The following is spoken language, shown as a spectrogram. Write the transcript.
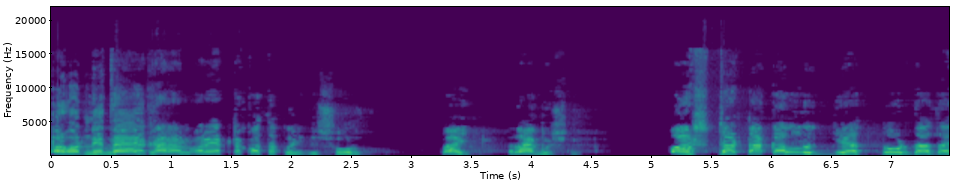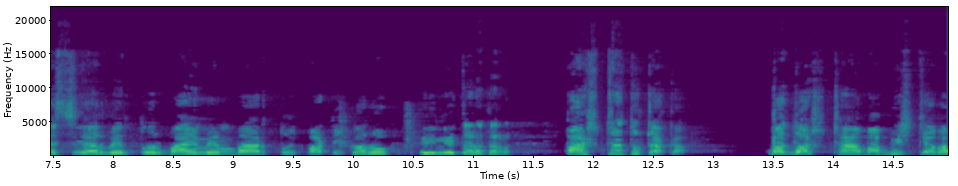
আর ওর নেতা ওরে একটা কথা কই দি শোন। ভাই রাগস না। পাঁচটা টাকার লজ্ঞা তোর দাদা চেয়ারম্যান তোর ভাই মেম্বার তুই পার্টি করো এই নেতারা তার পাঁচটা তো টাকা বা দশটা বা বিশটা বা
